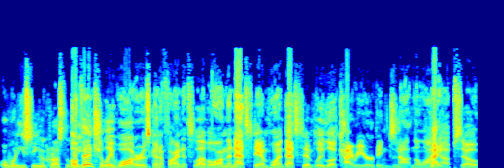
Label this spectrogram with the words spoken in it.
or what are you seeing across the league? Eventually, water is going to find its level. On the net standpoint, that's simply look, Kyrie Irving's not in the lineup. Right. So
